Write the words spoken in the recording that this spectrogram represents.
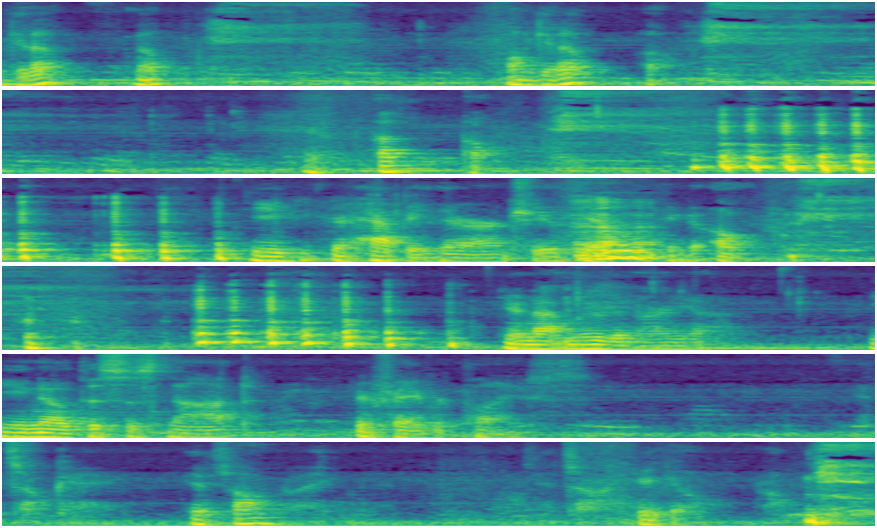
get up? No. Want to get up? Oh. Yeah, up. Oh. you, you're happy there, aren't you? Yeah. Uh-huh. You go. Oh. you're not moving, are you? You know this is not your favorite place. It's okay. It's all right. It's all right. Here you go. Oh.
